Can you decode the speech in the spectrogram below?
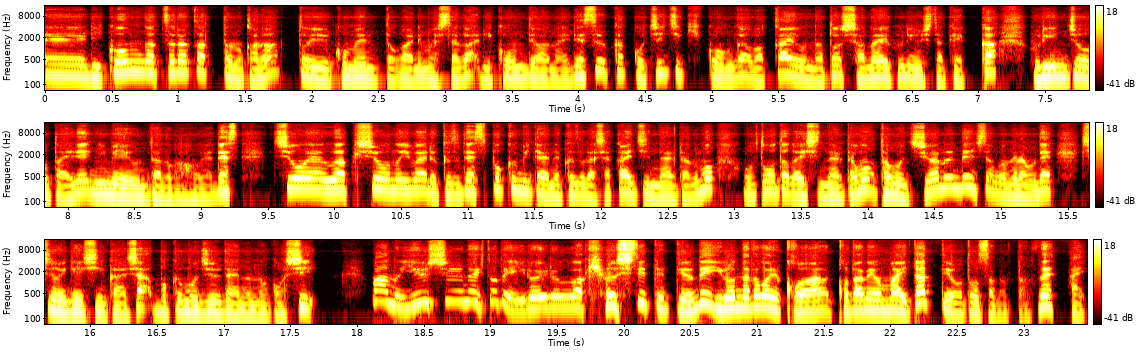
えー、離婚が辛かったのかなというコメントがありましたが、離婚ではないです。過去父既婚が若い女と社内不倫した結果、不倫状態で2名産んだのが母親です。父親浮気症のいわゆるクズです。僕みたいなクズが社会人になれたのも、弟が医師になれたのも、多分父親の遺伝子のおかげなので、死の遺伝子に感謝。僕も10代の残し、まあ、あの、優秀な人でいろいろ浮気をしててっていうので、いろんなところに小種をまいたっていうお父さんだったんですね。はい。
